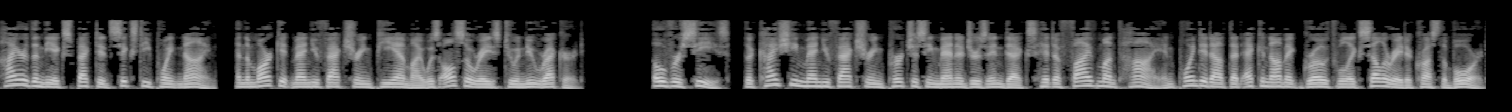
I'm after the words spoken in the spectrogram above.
higher than the expected 60.9, and the Markit manufacturing PMI was also raised to a new record. Overseas, the Caixin Manufacturing Purchasing Managers Index hit a five-month high and pointed out that economic growth will accelerate across the board.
